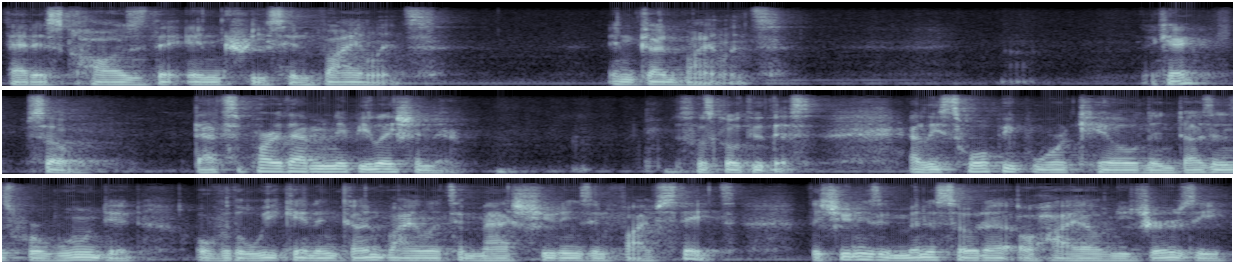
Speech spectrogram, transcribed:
that has caused the increase in violence, in gun violence. Okay, so that's a part of that manipulation there. So let's go through this. At least 12 people were killed and dozens were wounded over the weekend in gun violence and mass shootings in five states. The shootings in Minnesota, Ohio, New Jersey,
